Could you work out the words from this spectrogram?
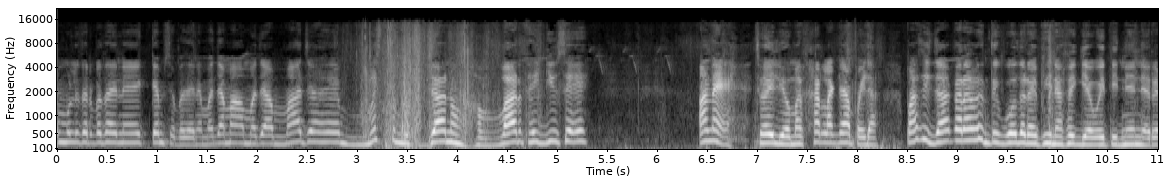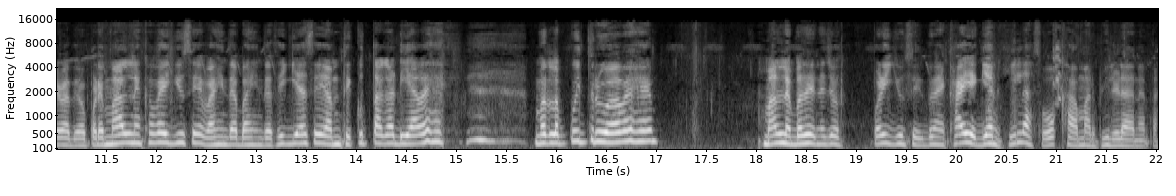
મુરલીધર બધાને કેમ છે બધાને મજામાં? મજામાં જ હે. મસ્ત મજાનું હવાર થઈ ગયું છે. અને જોઈ લ્યો, અમારે ખાટલા ક્યાં પડ્યા? પાછી જા કરાવે ને તે ગોદડા ભીના થઈ ગયા હોય તે ને રહેવા દેવા પડે. માલને ખવાઈ ગયું છે, વાહિંદા બાહિંદા થઈ ગયા છે. આમથી કૂતા ગાડી આવે મતલબ કૂતરું આવે હે. માલને બધાને જો પડી ગયું છે બધા ખાઈએ ગયા ને. ખીલા ઓખા અમારા ભીલડાને હતા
